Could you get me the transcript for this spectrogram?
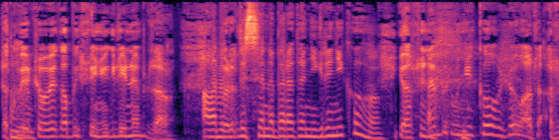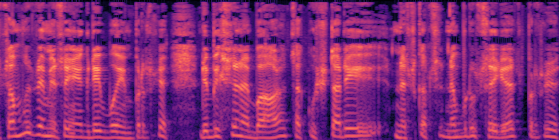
Takový Aha. člověk, abych si nikdy nevzal. Ale vy, vy si neberete nikdy nikoho. Já si neberu nikoho, že? A, a samozřejmě se někdy bojím, protože kdybych se nebál, tak už tady dneska nebudu sedět, protože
